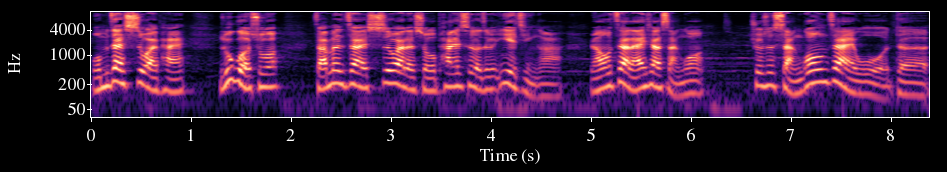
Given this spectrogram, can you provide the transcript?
我们在室外拍，如果说咱们在室外的时候拍摄这个夜景啊，然后再来一下闪光，就是闪光在我的。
